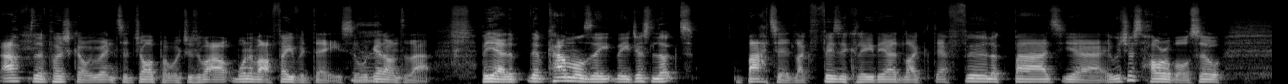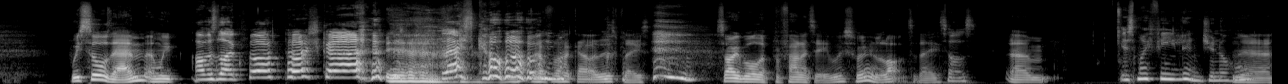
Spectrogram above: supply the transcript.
after the Pushkar, we went to Jodhpur, which was our, one of our favorite days. So we'll get on to that. But yeah, the, the camels they they just looked battered, like physically. They had like their fur looked bad. Yeah, it was just horrible. So we saw them and we I was like, fuck Pushkar. yeah. Let's go Get the fuck out of this place. Sorry about all the profanity. We're swearing a lot today. Soz. Um, It's my feelings, you know? yeah.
